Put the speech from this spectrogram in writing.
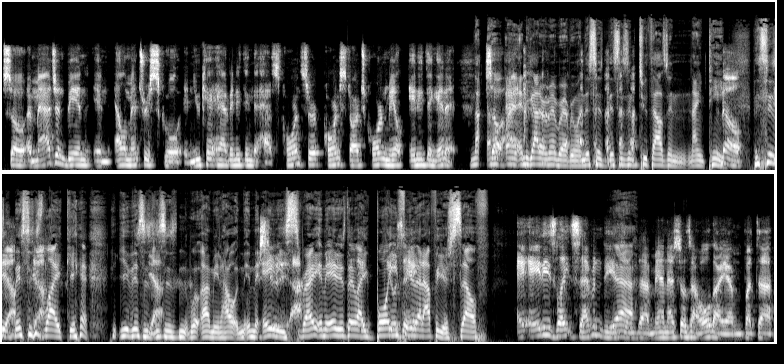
So imagine being in elementary school and you can't have anything that has corn syrup, cornstarch, cornmeal, anything in it. Not, so oh, I, and, you got to remember, everyone, this is this isn't 2019. No, this is yeah, this is yeah. like yeah, this is this is. Well, I mean, how in the 80s, right? In the 80s, they're like, boy, you figure that out for yourself. 80s, late 70s, yeah. and uh, man, that shows how old I am. But uh,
